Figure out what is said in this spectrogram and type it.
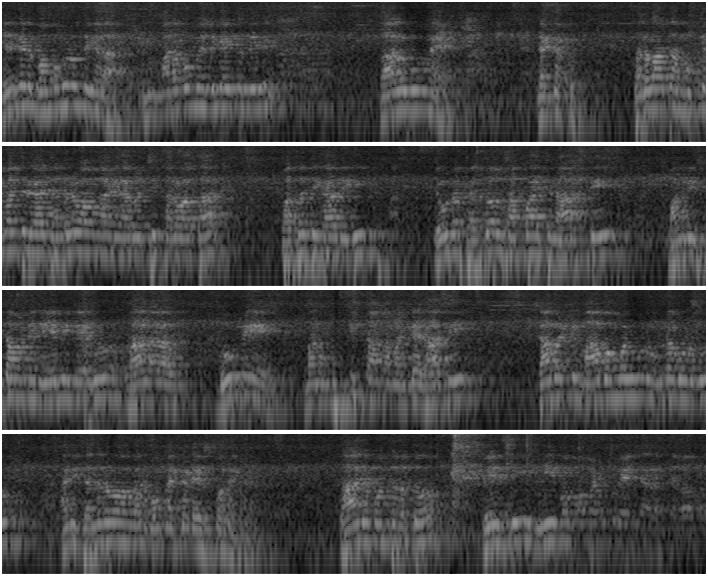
ఎందుకంటే బొమ్మ కూడా ఉంది కదా. మన భూమి ఎందుకైతుంది ఇది? రాళ్ళ భూమే. లెక్కకు. తర్వాత ముఖ్యమంత్రి గారు చంద్రబాబు నాయుడు గారు వచ్చిన తర్వాత పద్ధతి కాదు ఇది. ఎవరో పెద్దోళ్ళు సంపాదించిన ఆస్తి మనం ఇస్తా ఉండేది ఏమీ లేదు. వాళ్ళ భూమి మనం ముక్కిస్తా ఉన్నామంటే రాసి కాబట్టి మా బొమ్మలు కూడా ఉండకూడదు అని చంద్రబాబు గారి బొమ్మ ఎక్కడ వేసుకోవాలి ఇక్కడ రాజముద్రలతో వేసి నీ బొమ్మ మటుకు వేశారు అంతే లోపల.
